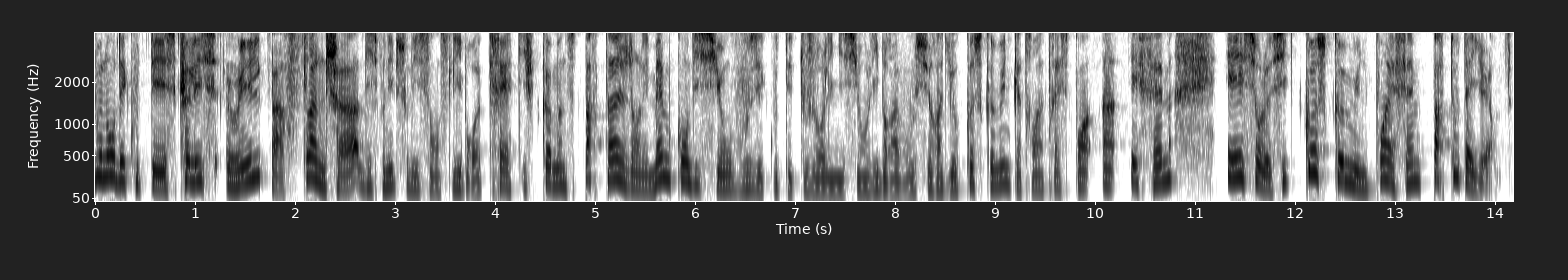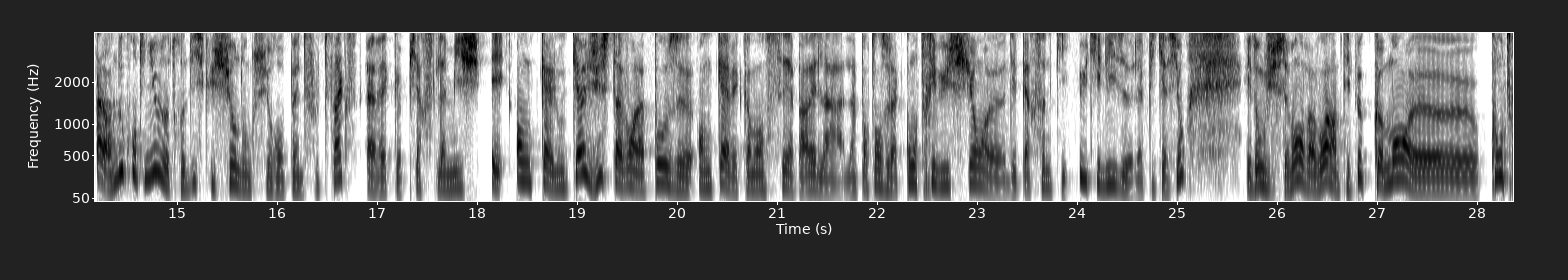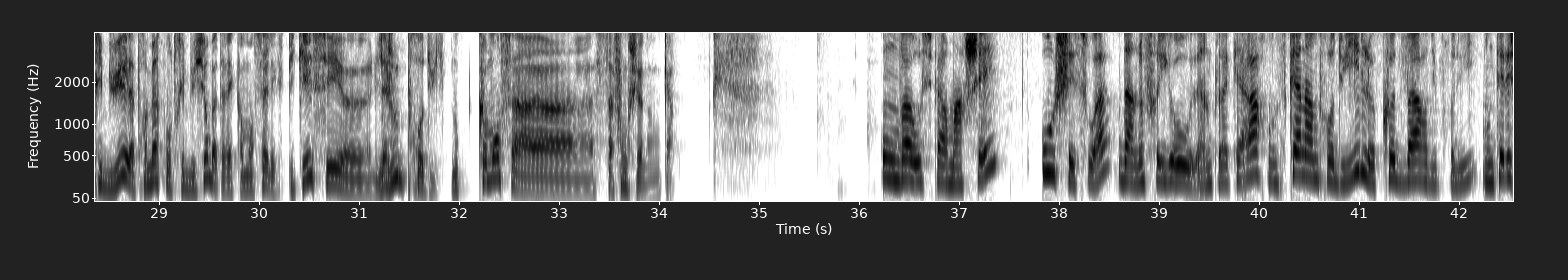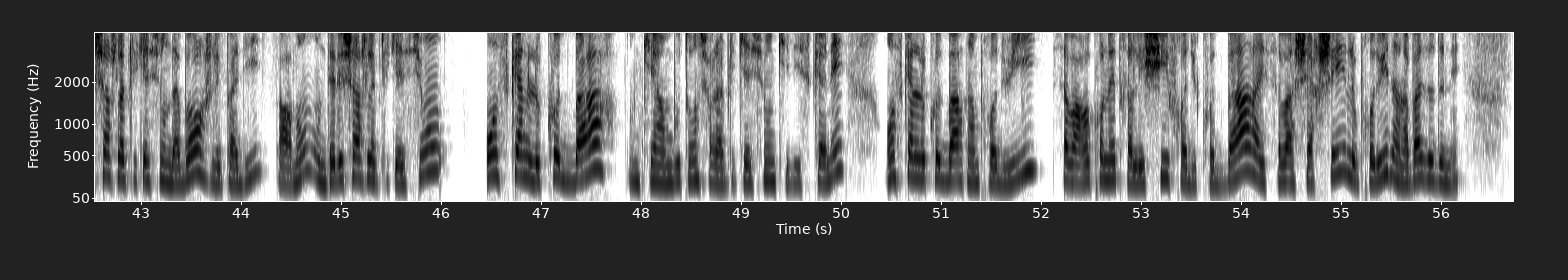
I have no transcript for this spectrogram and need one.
venons d'écouter Scully's Reel par Slancha, disponible sous licence libre Creative Commons partage dans les mêmes conditions. Vous écoutez toujours l'émission Libre à vous sur Radio Cause Commune 93.1 FM et sur le site causecommune.fm partout ailleurs. Alors nous continuons notre discussion donc sur Open Food Facts avec Pierre Slamiche et Anka Luca. Juste avant la pause, Anka avait commencé à parler de l'importance de la contribution euh, des personnes qui utilisent l'application. Et donc justement, on va voir un petit peu comment euh, contribuer. La première contribution, bah, commencé à l'expliquer, c'est euh, l'ajout de produits. Donc comment ça, ça fonctionne en cas? On va au supermarché ou chez soi, dans le frigo ou dans le placard, on scanne un produit, le code barre du produit, on télécharge l'application d'abord, je ne l'ai pas dit, pardon, on télécharge l'application, on scanne le code barre, donc il y a un bouton sur l'application qui dit scanner, on scanne le code barre d'un produit, ça va reconnaître les chiffres du code barre et ça va chercher le produit dans la base de données.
